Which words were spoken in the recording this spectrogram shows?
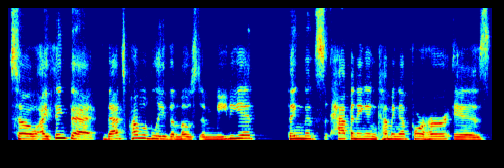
So I think that that's probably the most immediate thing that's happening and coming up for her is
